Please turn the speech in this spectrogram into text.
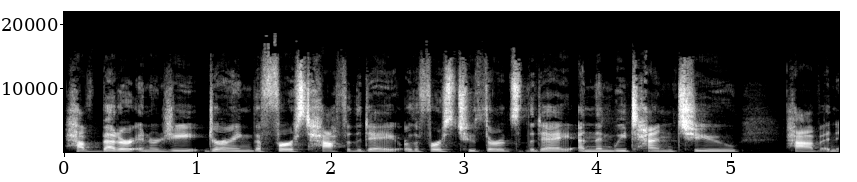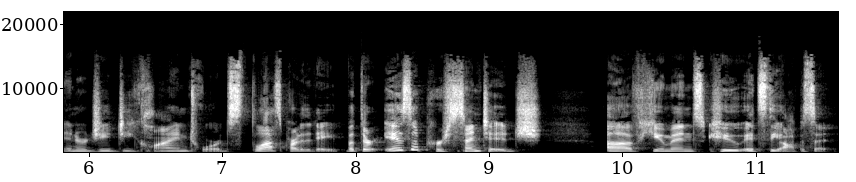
have better energy during the first half of the day or the first two thirds of the day. And then we tend to have an energy decline towards the last part of the day. But there is a percentage of humans who it's the opposite.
